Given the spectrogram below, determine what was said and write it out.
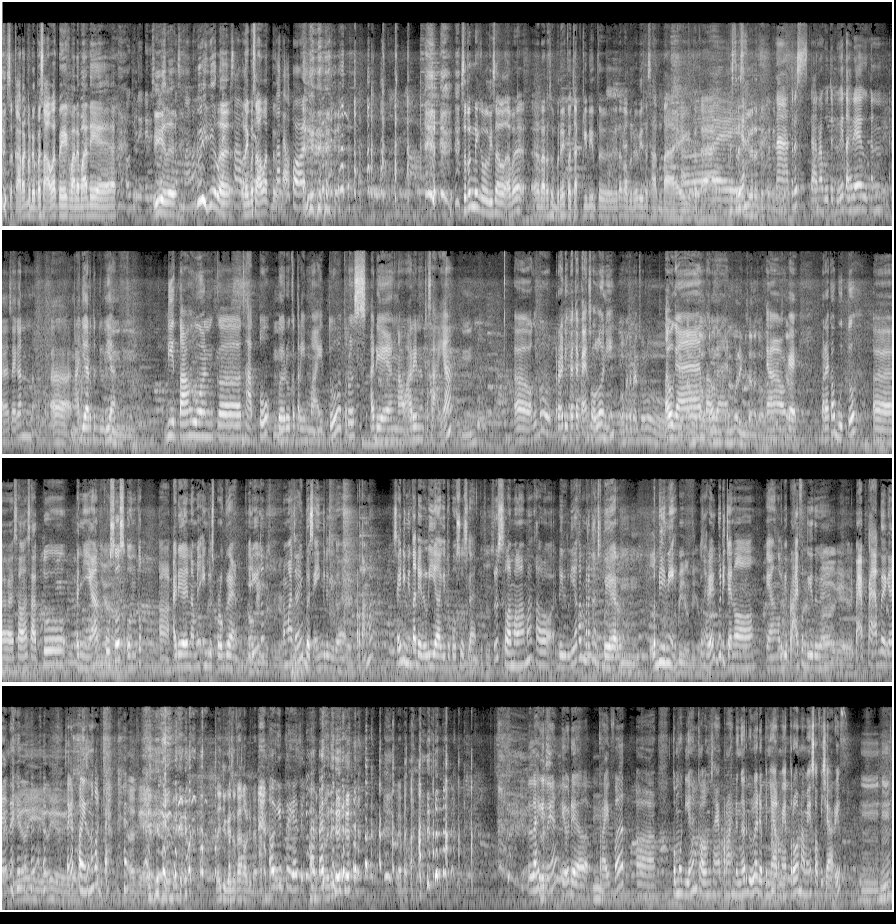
sekarang udah pesawat ya ke mana-mana ya Oh gitu ya dari Iya Solo lah. ke Semarang. Wih, iya lah. Naik Naik pesawat tuh. Tak telepon. seneng nih kalau misal apa eh, narasumbernya kocak gini tuh kita ngobrolnya bisa santai gitu kan terus terus Iya. gimana tuh tadi Nah, terus karena butuh duit akhirnya kan eh, saya kan eh, ngajar tuh di Lia. Hmm, Di tahun ke satu Hmm. baru keterima itu, terus ada yang nawarin ke saya. Hmm. Eh, waktu itu radio PTPN Solo nih. Oh PTPN Solo. Tahu kan, tahu Temen, kan. Temen gue ada yang di sana soalnya. Ya, oke. sekarang. Mereka butuh eh, salah satu penyiar Penyiar. khusus untuk eh, ada yang namanya English program. Jadi Oke, itu nama acaranya bahasa Inggris gitu kan. Pertama saya diminta dari Lia gitu khusus kan. khusus. Terus lama-lama kalau dari Lia kan mereka harus bayar lebih nih. Hmm. Lebih, lebih. Terus akhirnya gue di channel yang lebih private gitu kan. Oke. Dipepet ya kan. Pepet, iya, iya, iya, saya kan paling seneng kalau dipepet. Oke. Saya juga suka kalau dipepet. oh gitu ya sih dipepet. Pepet. Terus akhirnya ya udah Hmm. private. eh, kemudian kalau misalnya pernah dengar dulu ada penyiar Metro namanya Sofi Syarif. Mhm.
